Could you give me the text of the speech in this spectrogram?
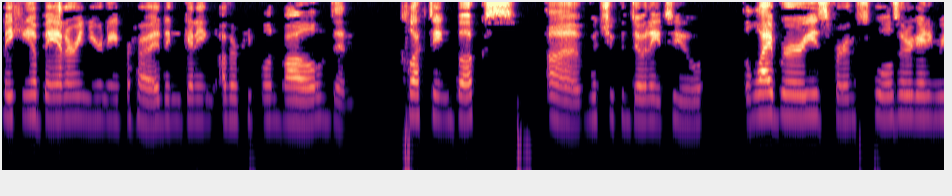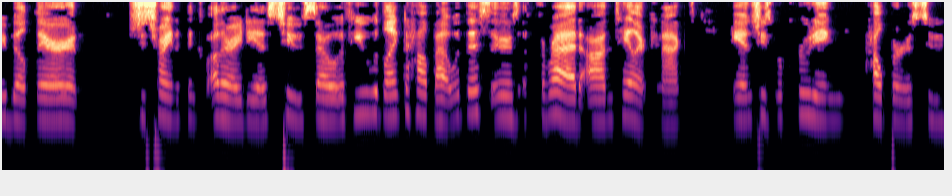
Making a banner in your neighborhood and getting other people involved and collecting books, um, which you can donate to the libraries for schools that are getting rebuilt there and she's trying to think of other ideas too. So if you would like to help out with this, there's a thread on Taylor Connect and she's recruiting helpers to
